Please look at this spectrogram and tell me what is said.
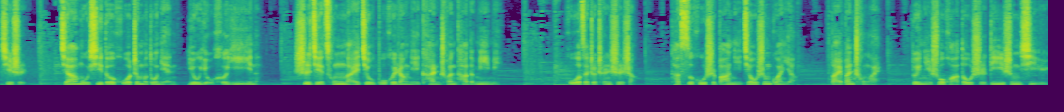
其实，贾姆希德活这么多年又有何意义呢？世界从来就不会让你看穿他的秘密。活在这尘世上，他似乎是把你娇生惯养，百般宠爱，对你说话都是低声细语，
